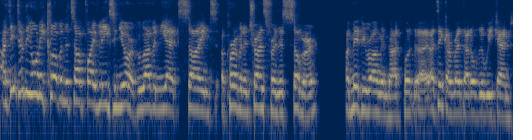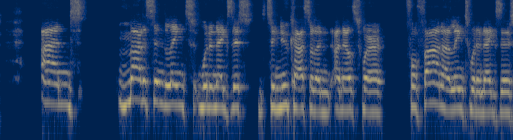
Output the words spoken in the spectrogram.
I think they're the only club in the top five leagues in Europe who haven't yet signed a permanent transfer this summer. I may be wrong in that, but uh, I think I read that over the weekend. And Maddison linked with an exit to Newcastle and, and elsewhere. Fofana linked with an exit.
